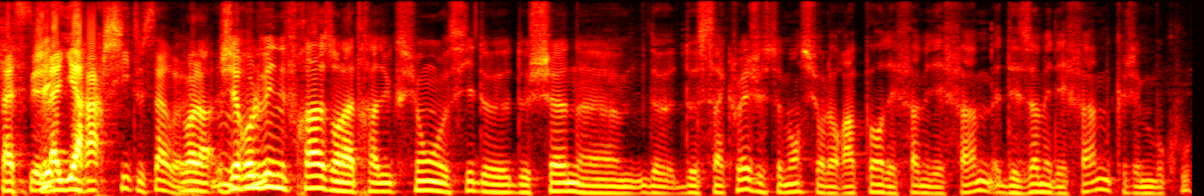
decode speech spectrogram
la hiérarchie, tout ça. Voilà. J'ai mhm. relevé une phrase dans la traduction aussi de, de Sean euh, de, de Sacré, justement sur le rapport des femmes et des femmes, des hommes et des femmes, que j'aime beaucoup.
